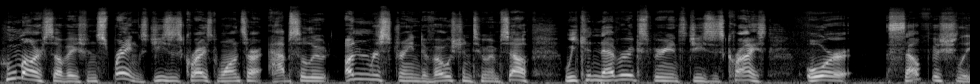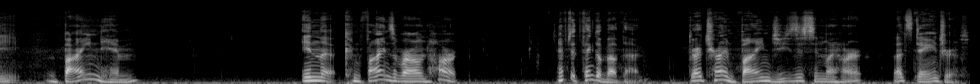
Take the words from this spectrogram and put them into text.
whom our salvation springs. Jesus Christ wants our absolute, unrestrained devotion to himself. We can never experience Jesus Christ or selfishly bind him in the confines of our own heart. I have to think about that. Do I try and bind Jesus in my heart? That's dangerous.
